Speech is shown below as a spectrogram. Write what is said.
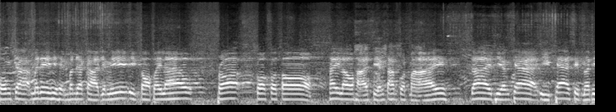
คงจะไม่ได้เห็นบรรยากาศอย่างนี้อีกต่อไปแล้ว เพราะกกตให้เราหาเสียงตามกฎหมาย ได้เพียงแค่อีกแค่ 10 นาที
